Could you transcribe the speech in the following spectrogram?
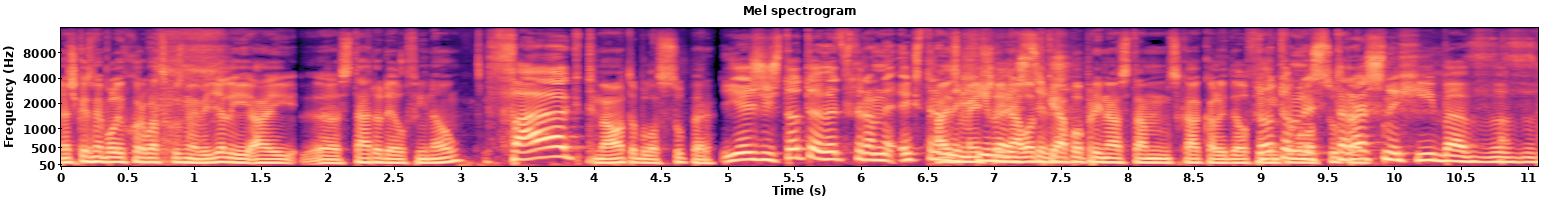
Ináč, keď sme boli v Chorvátsku, sme videli aj e, stádo delfínov. Fakt? No, to bolo super. Ježiš, toto je vec, ktorá mne Aj extrémne sme chýba. išli na loďke a popri nás tam skákali delfíny, Toto to mne super. strašne chýba v, v A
